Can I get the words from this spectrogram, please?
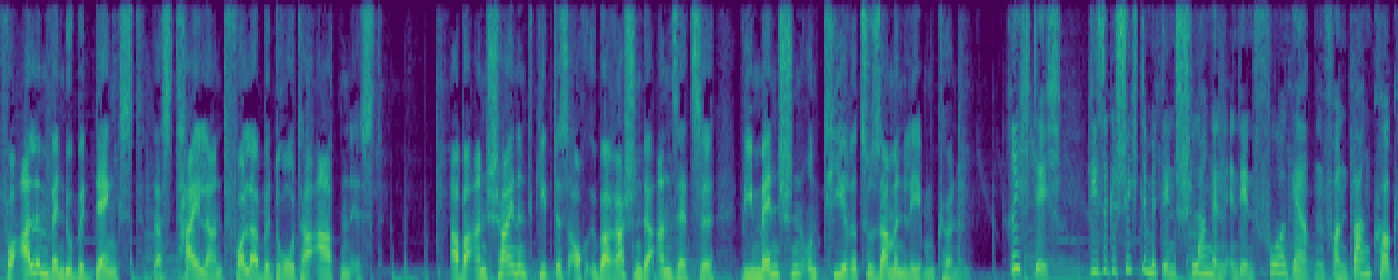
Vor allem, wenn du bedenkst, dass Thailand voller bedrohter Arten ist. Aber anscheinend gibt es auch überraschende Ansätze, wie Menschen und Tiere zusammenleben können. Richtig. Diese Geschichte mit den Schlangen in den Vorgärten von Bangkok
